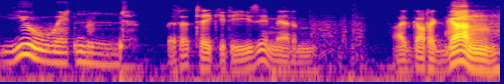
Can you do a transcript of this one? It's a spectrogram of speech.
You, Edmund. Better take it easy, madam. I've got a gun.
